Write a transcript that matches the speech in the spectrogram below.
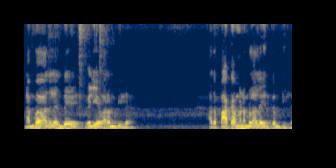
நம்ம அதுலேருந்து வெளியே வர முடியல. அதை பார்க்காம நம்மளால் இருக்க முடியல.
